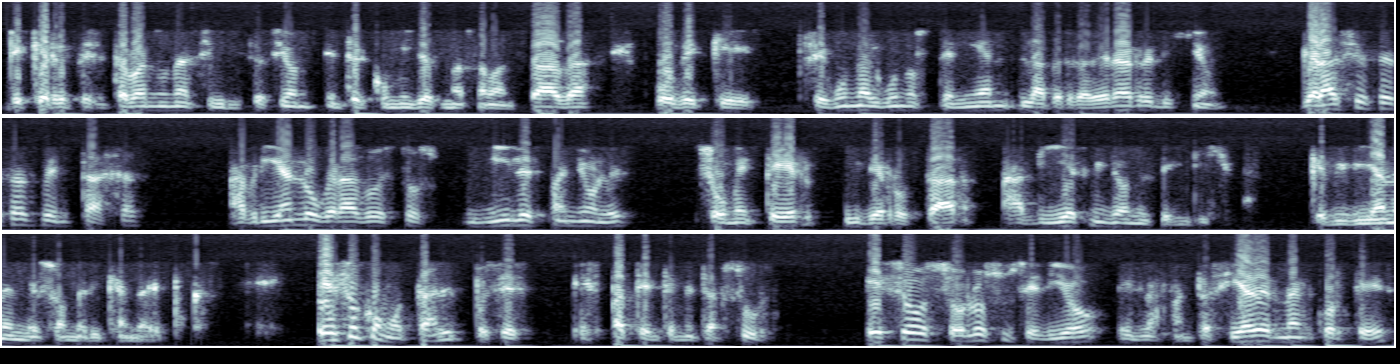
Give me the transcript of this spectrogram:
de que representaban una civilización entre comillas más avanzada o de que según algunos tenían la verdadera religión, gracias a esas ventajas habrían logrado estos mil españoles someter y derrotar a 10 millones de indígenas que vivían en Mesoamérica en la época. Eso como tal, pues es, patentemente absurdo. Eso solo sucedió en la fantasía de Hernán Cortés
